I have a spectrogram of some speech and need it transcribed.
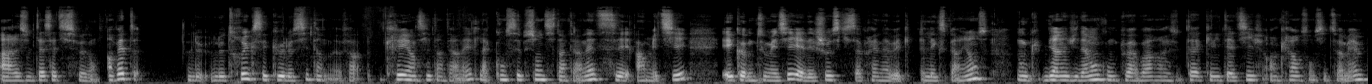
un résultat satisfaisant. En fait, le, truc, c'est que le site, enfin, créer un site internet, la conception de site internet, c'est un métier. Et comme tout métier, il y a des choses qui s'apprennent avec l'expérience. Donc, bien évidemment qu'on peut avoir un résultat qualitatif en créant son site soi-même.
